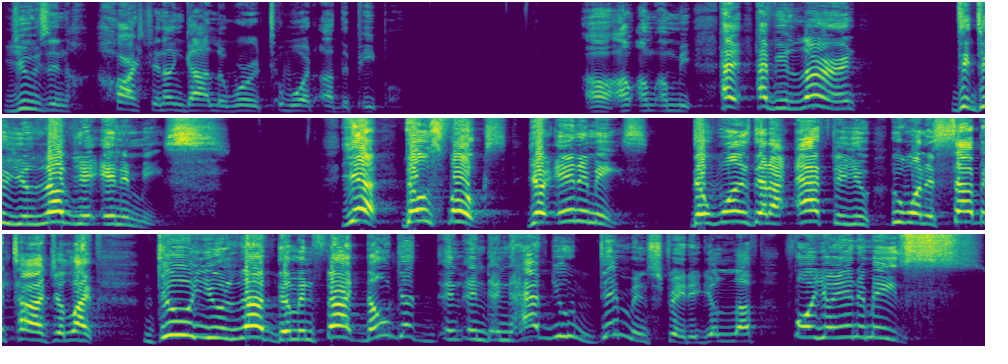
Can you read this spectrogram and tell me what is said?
using harsh and ungodly words toward other people? Oh, I'm, I'm, I'm, have, have you learned, do, do you love your enemies? Yeah, those folks, your enemies, the ones that are after you who want to sabotage your life. Do you love them? In fact, don't just, and, and, and have you demonstrated your love for your enemies?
